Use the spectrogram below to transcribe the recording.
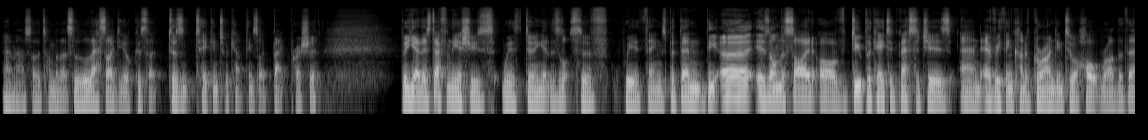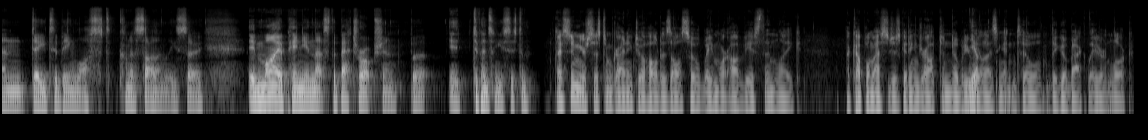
um, outside the time. But that's less ideal because that doesn't take into account things like back pressure. But yeah, there's definitely issues with doing it. There's lots of weird things. But then the er is on the side of duplicated messages and everything kind of grinding to a halt rather than data being lost kind of silently. So, in my opinion, that's the better option, but it depends on your system. I assume your system grinding to a halt is also way more obvious than like a couple messages getting dropped and nobody Yep. realizing it until they go back later and look.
